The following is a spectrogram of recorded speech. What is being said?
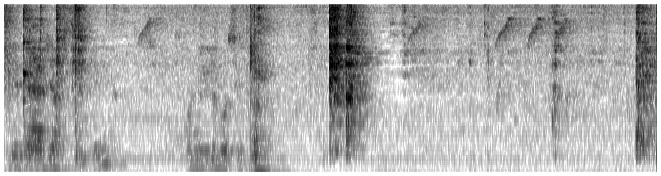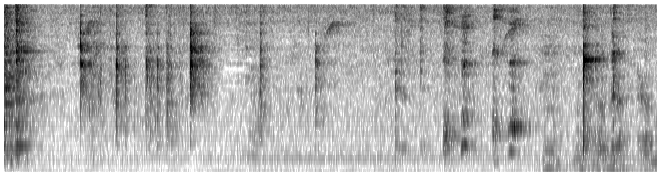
ఇడ్లీ తయారు చేస్తుంది కొన్ని నీళ్ళు పోసింది వద్దురా ఎడమ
